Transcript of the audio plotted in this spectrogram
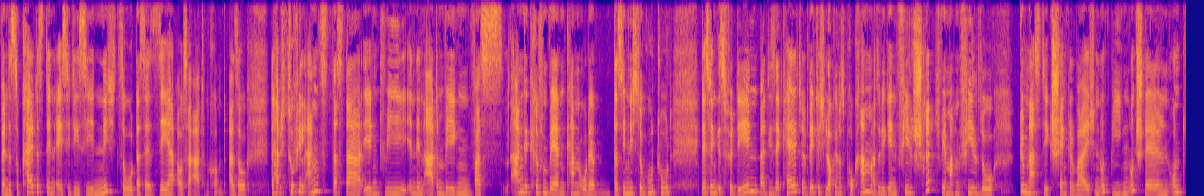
wenn das so kalt ist, den ACDC nicht so, dass er sehr außer Atem kommt. Also da habe ich zu viel Angst, dass da irgendwie in den Atemwegen was angegriffen werden kann oder dass ihm nicht so gut tut. Deswegen ist für den bei dieser Kälte wirklich lockeres Programm. Also wir gehen viel Schritt, wir machen viel so Gymnastik, Schenkelweichen und Biegen und Stellen und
